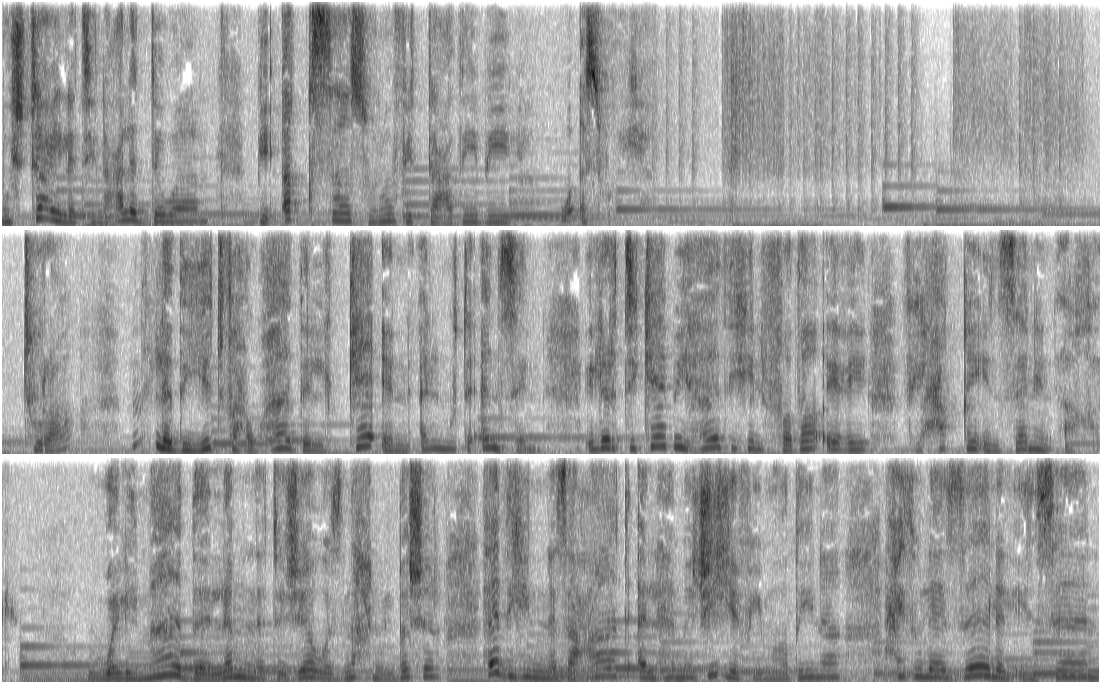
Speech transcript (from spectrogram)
مشتعلة على الدوام بأقصى صنوف التعذيب وأسوأها ترى ما الذي يدفع هذا الكائن المتأنسن إلى ارتكاب هذه الفظائع في حق إنسان آخر؟ ولماذا لم نتجاوز نحن البشر هذه النزعات الهمجية في ماضينا حيث لا زال الإنسان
